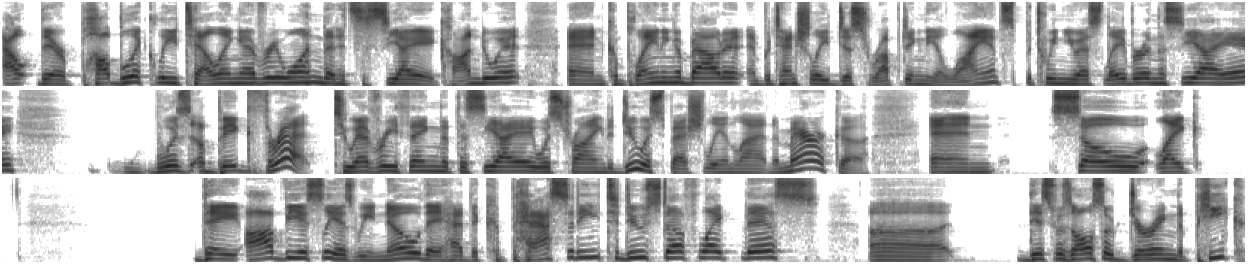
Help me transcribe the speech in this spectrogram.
out there publicly telling everyone that it's a CIA conduit and complaining about it and potentially disrupting the alliance between US labor and the CIA was a big threat to everything that the CIA was trying to do, especially in Latin America. And so, like, they obviously, as we know, they had the capacity to do stuff like this. Uh, this was also during the peak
